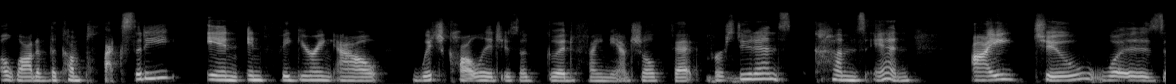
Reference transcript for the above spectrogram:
a lot of the complexity in in figuring out which college is a good financial fit for mm-hmm. students comes in. I too was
